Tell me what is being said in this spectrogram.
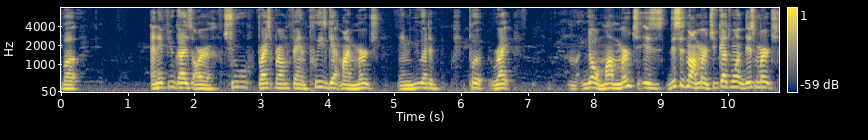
But and if you guys are true Bryce Brown fan, please get my merch. And you gotta put right. Yo, my merch is this is my merch. If you guys want this merch,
